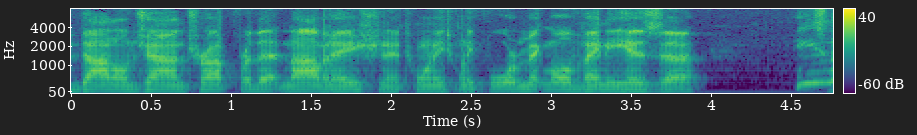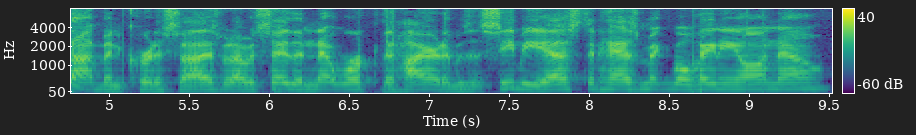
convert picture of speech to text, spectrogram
to Donald John Trump for that nomination in 2024. Mick Mulvaney has uh, he's not been criticized, but I would say the network that hired him is it CBS that has Mick Mulvaney on now.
